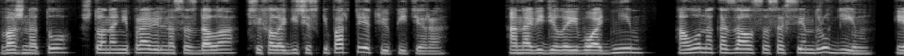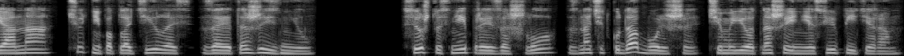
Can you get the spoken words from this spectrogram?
Важно то, что она неправильно создала психологический портрет Юпитера, она видела его одним, а он оказался совсем другим, и она чуть не поплатилась за это жизнью. Все, что с ней произошло, значит куда больше, чем ее отношения с Юпитером.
